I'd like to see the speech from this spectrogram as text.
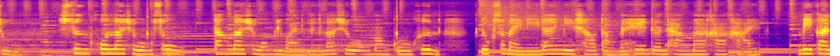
จู่ ซึ่งโค่นราชวงศ์ซ่งตั้งราชวงศ์หยวน หรือราชวงศ์มองโกขึ้น ยุคสมัยนี้ได้มีชาวต่างประเทศเดินทางมาค้าขาย มีการ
